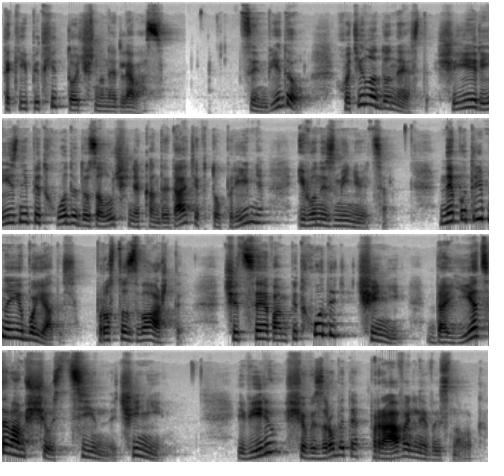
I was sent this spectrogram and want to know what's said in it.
такий підхід точно не для вас. Цим відео хотіла донести, що є різні підходи до залучення кандидатів топ-рівня і вони змінюються. Не потрібно їх боятися, просто зважте, чи це вам підходить чи ні, дає це вам щось цінне чи ні. Вірю, що ви зробите правильний висновок.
